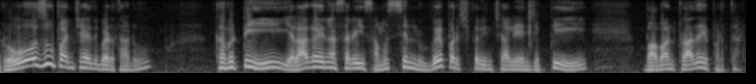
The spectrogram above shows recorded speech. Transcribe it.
రోజూ పంచాయతీ పెడతాడు. కాబట్టి ఎలాగైనా సరే ఈ సమస్యను నువ్వే పరిష్కరించాలి అని చెప్పి బాబాని ప్రాధాయపడతాడు.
